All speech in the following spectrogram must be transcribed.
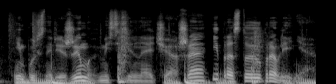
– импульсный режим, вместительная чаша и простое управление.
